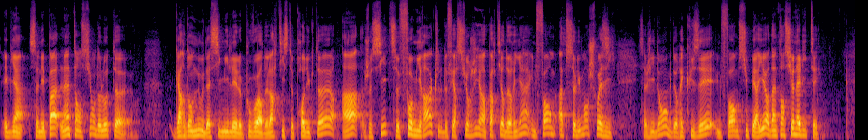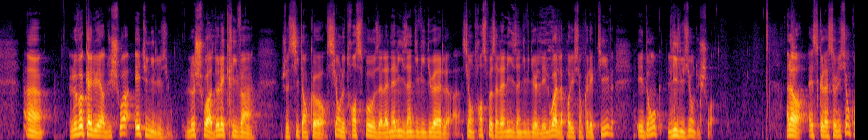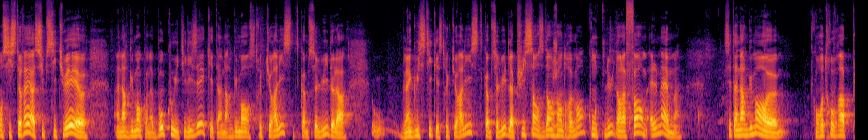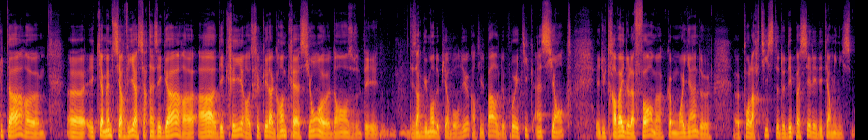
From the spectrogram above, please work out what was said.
Eh bien, ce n'est pas l'intention de l'auteur gardons-nous d'assimiler le pouvoir de l'artiste producteur à, je cite, ce faux miracle de faire surgir à partir de rien une forme absolument choisie. Il s'agit donc de récuser une forme supérieure d'intentionnalité. Le vocabulaire du choix est une illusion. Le choix de l'écrivain, je cite encore, si on le transpose à l'analyse individuelle, si on transpose à l'analyse individuelle les lois de la production collective, est donc l'illusion du choix. Alors, est-ce que la solution consisterait à substituer euh, un argument qu'on a beaucoup utilisé, qui est un argument structuraliste, comme celui de la linguistique et structuraliste, comme celui de la puissance d'engendrement contenue dans la forme elle-même? C'est un argument euh, qu'on retrouvera plus tard euh, et qui a même servi à certains égards à décrire ce qu'est la grande création dans des, arguments de Pierre Bourdieu quand il parle de poétique insciente et du travail de la forme comme moyen euh, pour l'artiste de dépasser les déterminismes.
